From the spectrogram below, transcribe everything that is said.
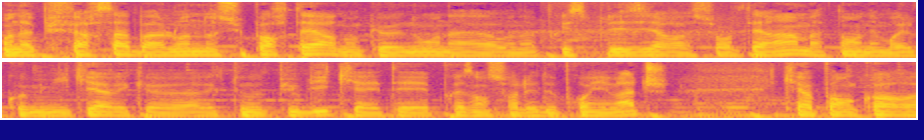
On a pu faire ça bah, loin de nos supporters, donc euh, nous on a on a pris ce plaisir sur le terrain. Maintenant, on aimerait le communiquer avec avec tout notre public qui a été présent sur les deux premiers matchs, qui a pas encore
